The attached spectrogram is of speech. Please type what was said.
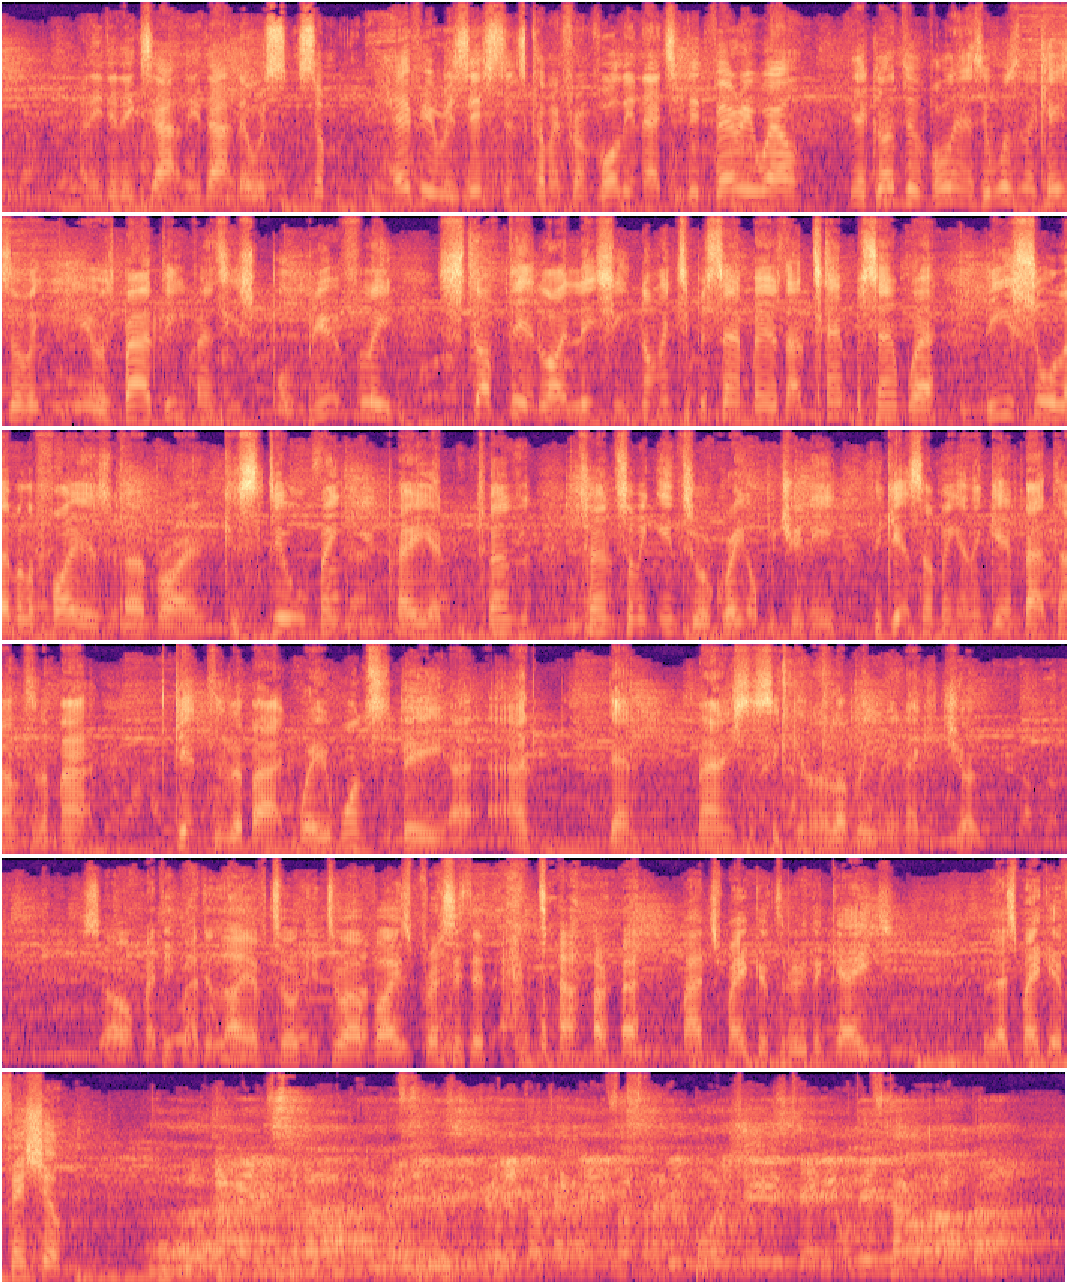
And he did exactly that. There was some heavy resistance coming from Volynets. He did very well Yeah, going to volleys. It wasn't a case of it, was bad defense. He beautifully stuffed it like literally 90%, but it was that 10% where these sort level of fighters, uh, Brian, can still make you pay and turn turn something into a great opportunity to get something and then get him back down to the mat, get to the back where he wants to be, uh, and then managed to sink in a lovely rear naked choke. So Mehdi Baydulaev talking to our vice president and our uh, matchmaker through the cage. But let's make it official.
